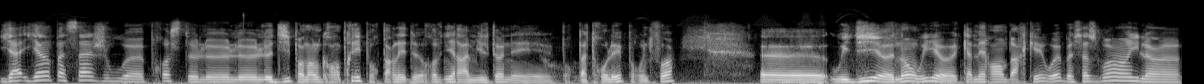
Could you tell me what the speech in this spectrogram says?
il y a, il y a un passage où euh, Prost le, le, le dit pendant le Grand Prix pour parler de revenir à Hamilton et pour pas troller pour une fois, euh, où il dit euh, non, oui, caméra embarquée, ouais, bah ça se voit, hein, il a,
